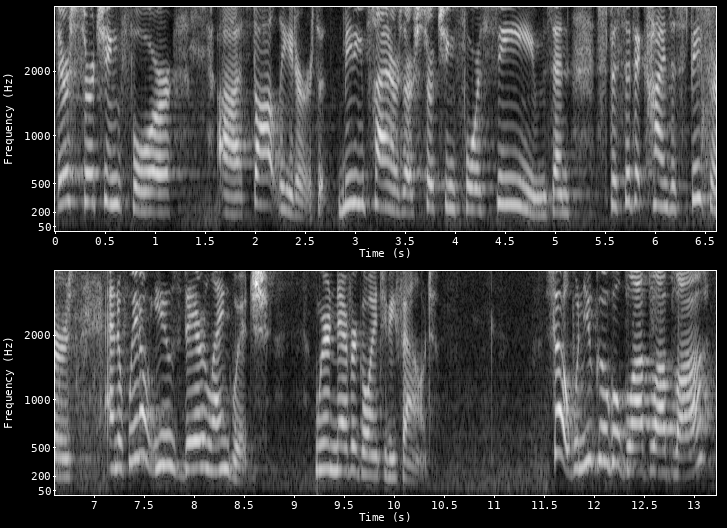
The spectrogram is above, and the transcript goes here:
They're searching for uh, thought leaders. Meeting planners are searching for themes and specific kinds of speakers. And if we don't use their language, we're never going to be found. So when you Google blah, blah, blah,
